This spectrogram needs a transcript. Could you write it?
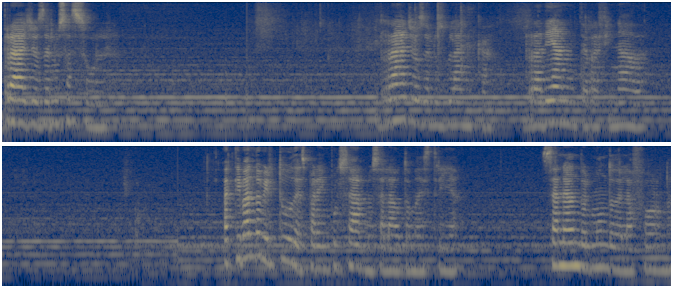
rayos de luz azul, rayos de luz blanca, radiante, refinada, activando virtudes para impulsarnos a la automaestría, sanando el mundo de la forma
